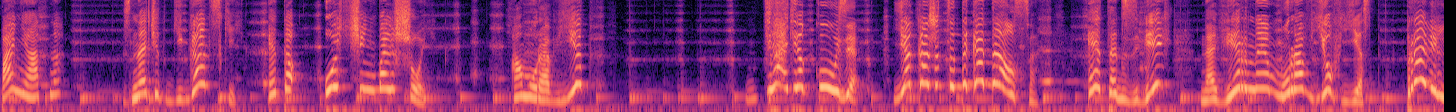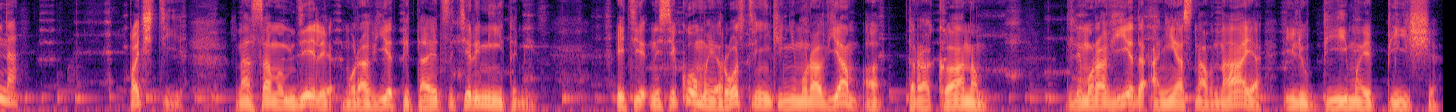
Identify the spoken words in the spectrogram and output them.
Понятно. Значит, гигантский – это очень большой. А муравьед? Дядя Кузя, я, кажется, догадался! Этот зверь, наверное, муравьев ест. Правильно? Почти. На самом деле муравьед питается термитами. Эти насекомые родственники не муравьям, а тараканам. Для муравьеда они основная и любимая пища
